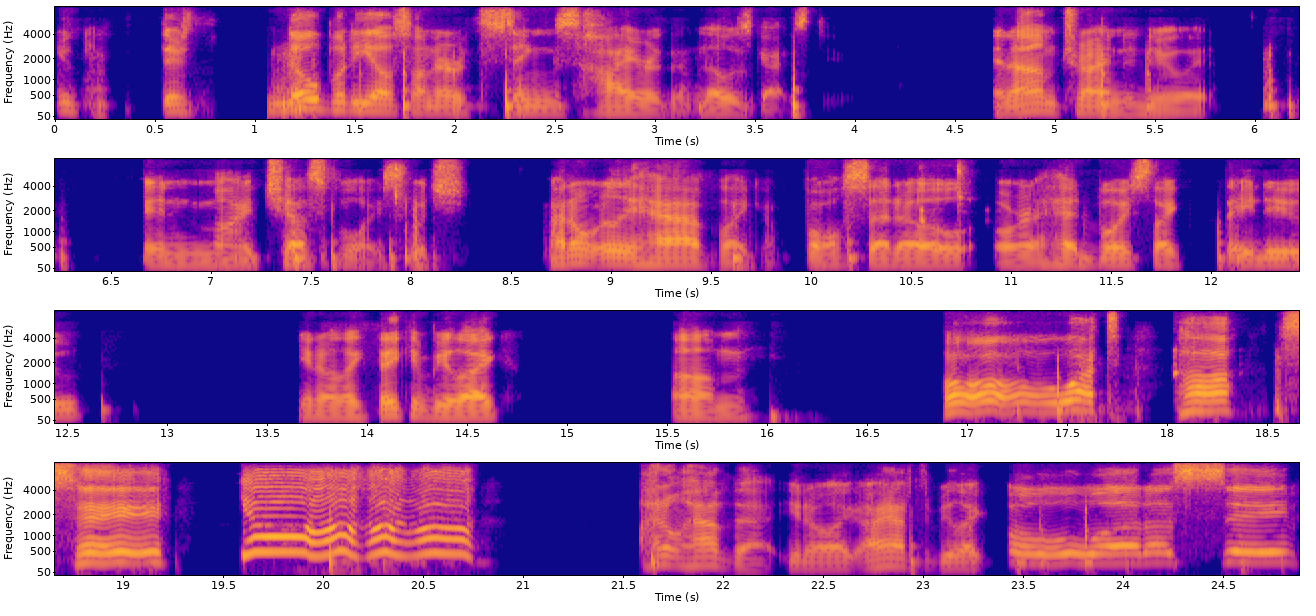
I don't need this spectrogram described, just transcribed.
you there's nobody else on earth sings higher than those guys do. And I'm trying to do it in my chest voice, which I don't really have like a falsetto or a head voice like they do. You know, like they can be like, um, oh, what I say, yeah, I don't have that. You know, like I have to be like, oh, what a savior.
